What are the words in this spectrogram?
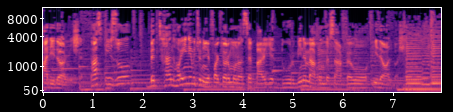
پدیدار میشه. پس ایزو به تنهایی نمی‌تونه یه فاکتور مناسب برای دوربین مقرون به صرفه و ایدئال باشه.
